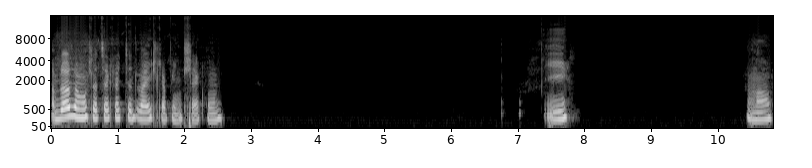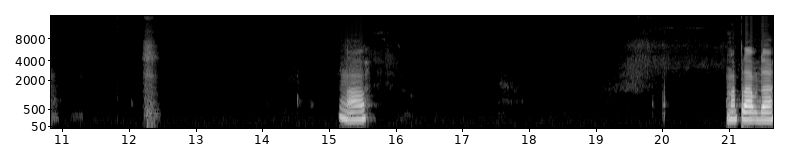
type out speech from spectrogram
Naprawdę muszę czekać te 25 sekund. I. No. No. Naprawdę.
